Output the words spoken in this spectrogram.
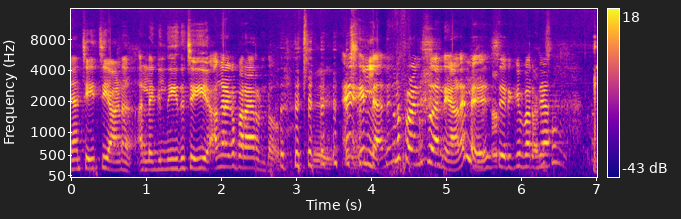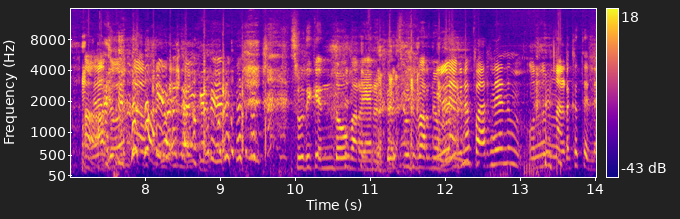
ഞാൻ ചേച്ചിയാണ് അല്ലെങ്കിൽ നീ ഇത് ചെയ്യുക അങ്ങനെയൊക്കെ പറയാറുണ്ടോ? ഇല്ല നിങ്ങൾ ഫ്രണ്ട്സ് തന്നെയാണ് അല്ലേ? ശരിക്കും പറഞ്ഞ ശ്രുതിക്ക് എന്തോ പറയാനുണ്ട്. ശ്രുതി പറഞ്ഞു. ഇല്ല അങ്ങനെ പറഞ്ഞാലും ഒന്നും നടക്കത്തില്ല.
